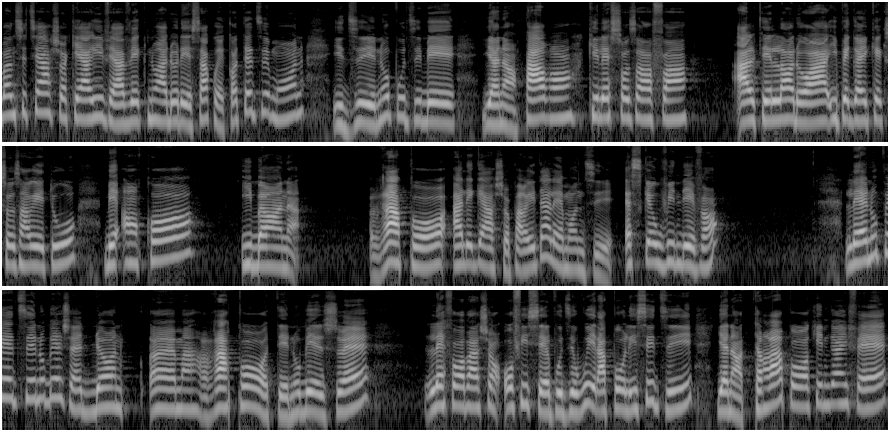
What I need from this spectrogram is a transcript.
bonne situation qui arrive avec nous adolescents. Quand il dit monde, il dit, nous, pour dire, ben, il y a un parent qui laisse ses halte la do a, i pe gaye kek sos an retou, be ankor, i ban rapor alegasyon parita le moun di, eske ou vin devan? Le nou pe di, nou bejwen don um, rapote, nou bejwen, l'information officielle pour dire oui, la police dit, il y a un temps rapport qui nous fait,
